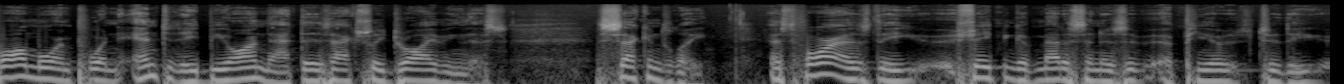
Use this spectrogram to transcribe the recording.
far more important entity beyond that that is actually driving this. Secondly, as far as the shaping of medicine as it appears to the,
